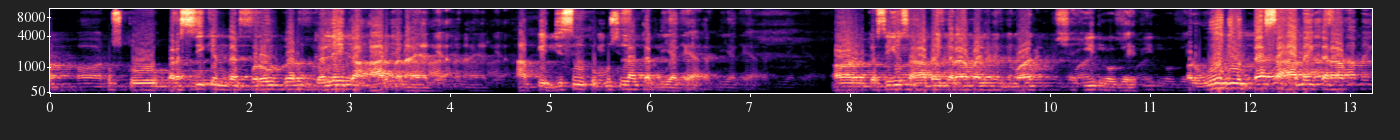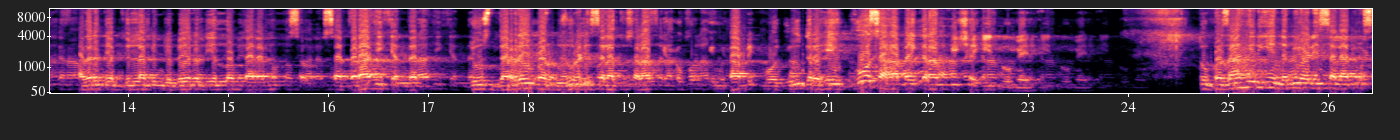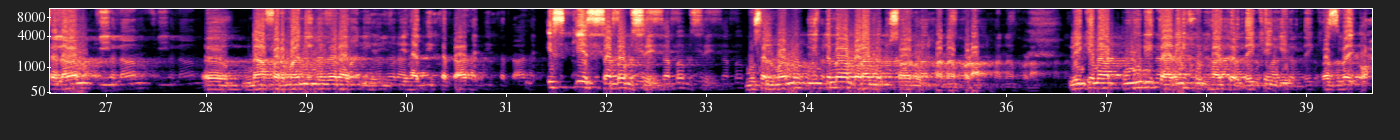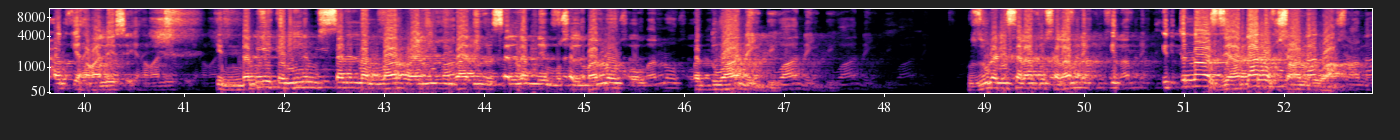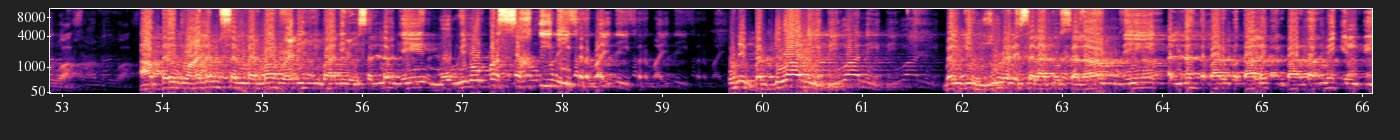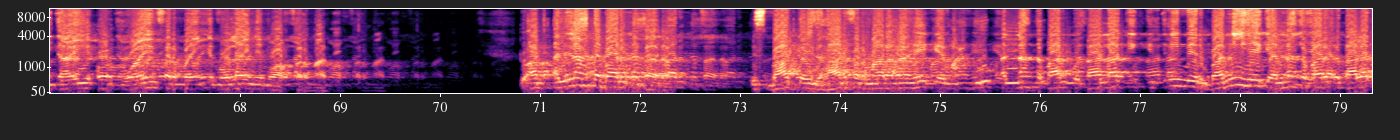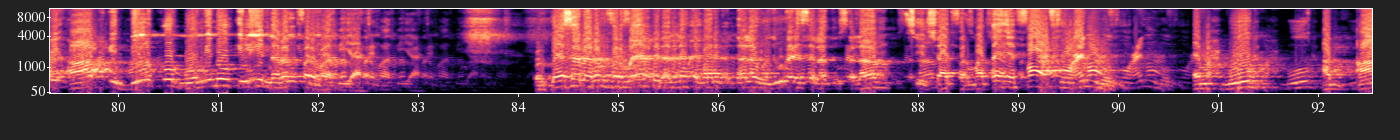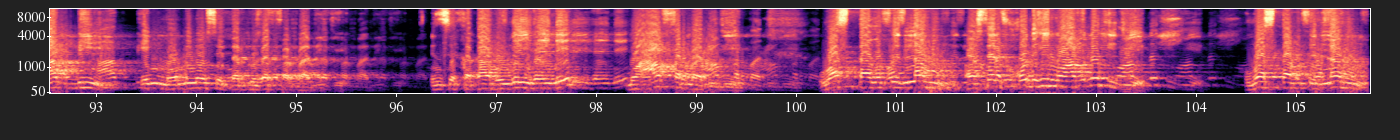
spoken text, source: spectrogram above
اس کو رسی کے اندر فرو کر گلے کا ہار بنایا گیا۔ آپ کے جسم کو مسلح کر دیا گیا۔ اور کثیر صحابہ کرام علیہ رضوان شہید ہو گئے۔ اور وہ جو دس صحابہ کرام، حضرت عبداللہ بن جبیر رضی اللہ تعالیٰ عنہ سربراہی کے اندر، جو اس درے پر حضور علیہ السلام کے حکم کے مطابق موجود رہے، وہ صحابہ کرام بھی شہید ہو گئے۔ تو بظاہر یہ نبی علیہ السلام کی نافرمانی نظر آتی ہے اتحادی خطا ہے۔ اس کے سبب سے مسلمانوں کو اتنا بڑا نقصان اٹھانا پڑا۔ لیکن آپ پوری تاریخ اٹھا کر دیکھیں گے غزوہ احد کے حوالے سے کہ نبی کریم صلی اللہ علیہ وآلہ وسلم نے مسلمانوں کو بدعا نہیں دی۔ حضور علیہ السلام نے اتنا زیادہ نقصان ہوا۔ آپ دو عالم صلی اللہ علیہ وآلہ وسلم نے مومنوں پر سختی نہیں فرمائی نہیں فرمائی نہیں فرمائی انہیں بدعا نہیں دی۔ بلکہ حضور علیہ السلام نے اللہ تبارک و تعالیٰ کی بارگاہ میں التجائی اور دعائیں فرمائی کہ مولا انہیں معاف فرما دے۔ تو اب اللہ تبارک و تعالیٰ اس بات کا اظہار فرما رہا ہے کہ محبوب اللہ تبارک و تعالیٰ کی کتنی مہربانی ہے کہ اللہ تبارک و تعالیٰ نے آپ کے دل کو مومنوں کے لیے نرم فرما دیا ہے۔ اور کیسا نرم فرمایا، پھر اللہ تبارک تعالیٰ حضور علیہ السلام سے ارشاد فرماتا ہے فَعْفُ عَنْهُ اے محبوب، اب آپ بھی ان مومنوں سے درگزر فرما دیجیے۔ ان سے خطا ہو گئی ہے انہیں، معاف فرما دیجیے۔ وَاسْتَغْفِرْ لَهُمْ اور صرف خود ہی معاف نہ کیجیے۔ وَاسْتَغْفِرْ لَهُمْ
